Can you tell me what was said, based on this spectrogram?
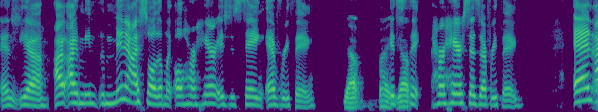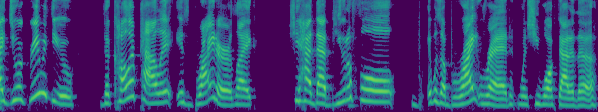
and yeah, I I mean, the minute I saw them, like, oh, her hair is just saying everything. yep right It's yep the, her hair says everything, and I do agree with you. The color palette is brighter. Like she had that beautiful. It was a bright red when she walked out of the,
